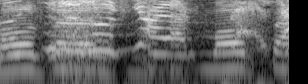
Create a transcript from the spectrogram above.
Moltes, moltes,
